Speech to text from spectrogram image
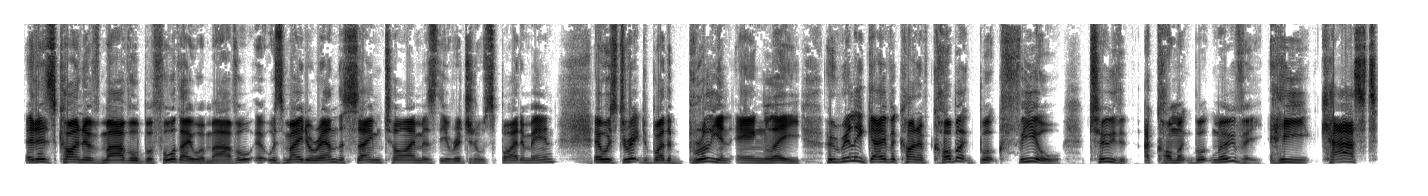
It is kind of Marvel before they were Marvel. It was made around the same time as the original Spider Man. It was directed by the brilliant Ang Lee, who really gave a kind of comic book feel to a comic book movie. He cast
